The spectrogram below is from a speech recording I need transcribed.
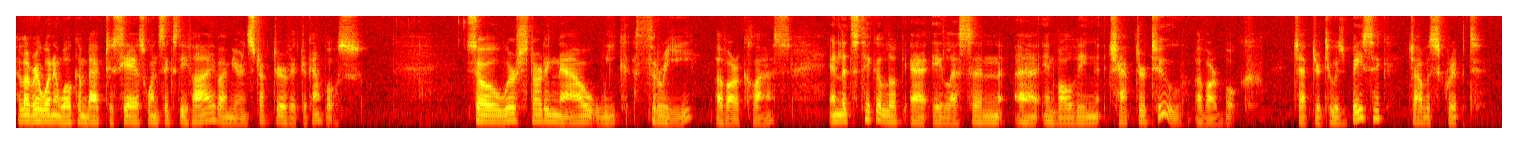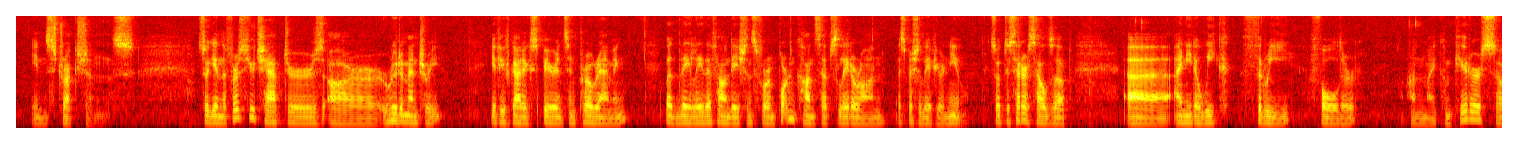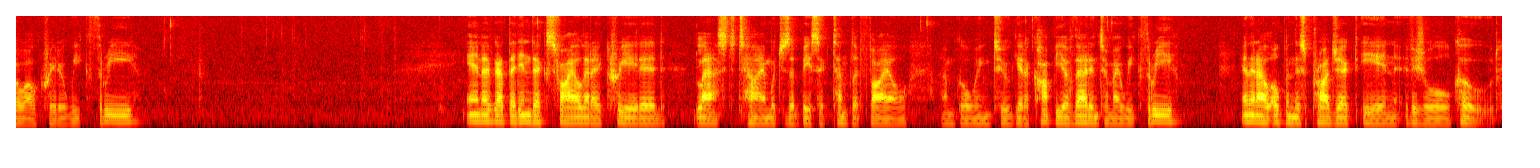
Hello everyone and welcome back to CIS 165. I'm your instructor, Victor Campos. So we're starting now week three of our class and let's take a look at a lesson uh, involving chapter two of our book. Chapter two is basic JavaScript instructions. So again, the first few chapters are rudimentary if you've got experience in programming but they lay the foundations for important concepts later on, especially if you're new. So to set ourselves up, uh, I need a week three folder on my computer, so I'll create a week three. And I've got that index file that I created last time, which is a basic template file. I'm going to get a copy of that into my week three, and then I'll open this project in Visual Code.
